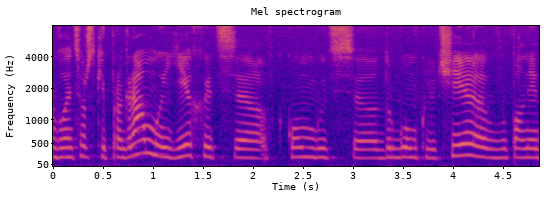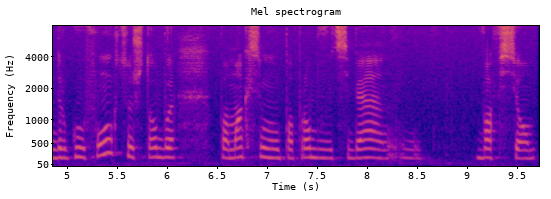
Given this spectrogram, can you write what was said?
волонтерские программы ехать э, в каком-нибудь э, другом ключе, выполнять другую функцию, чтобы по максимуму попробовать себя во всем,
